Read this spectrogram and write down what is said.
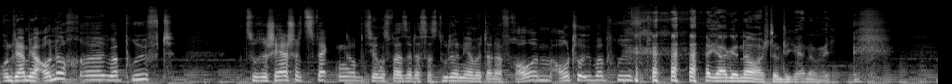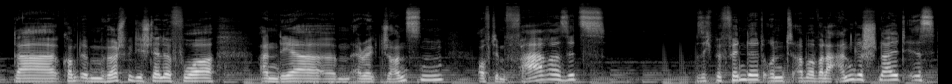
Und wir haben ja auch noch äh, überprüft, zu Recherchezwecken, beziehungsweise das hast du dann ja mit deiner Frau im Auto überprüft. ja, genau, stimmt, ich erinnere mich. Da kommt im Hörspiel die Stelle vor, an der ähm, Eric Johnson auf dem Fahrersitz sich befindet und aber weil er angeschnallt ist,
